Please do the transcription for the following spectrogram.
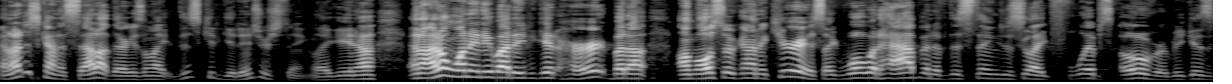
And i just kind of sat out there because i'm like this could get interesting like you know? And i don't want anybody to get hurt but I, i'm also kind of curious like what would happen if this thing just like flips over? Because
